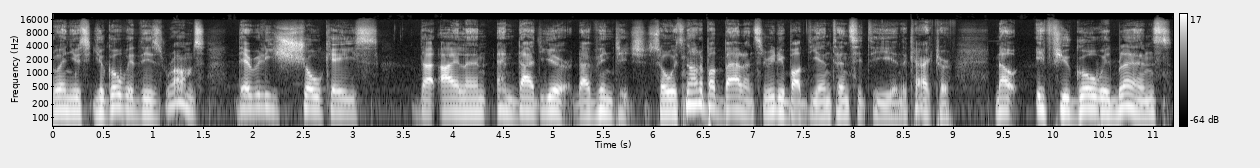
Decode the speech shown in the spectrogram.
when you you go with these rums they really showcase that island and that year that vintage. So it's not about balance it's really about the intensity and the character. Now if you go with blends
